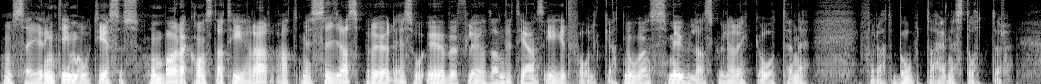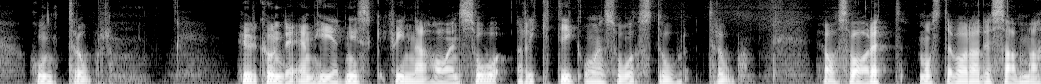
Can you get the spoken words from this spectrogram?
hon säger inte emot Jesus. Hon bara konstaterar att Messias bröd är så överflödande till hans eget folk att någon smula skulle räcka åt henne för att bota hennes dotter. Hon tror. Hur kunde en hednisk kvinna ha en så riktig och en så stor tro? Ja, svaret måste vara detsamma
